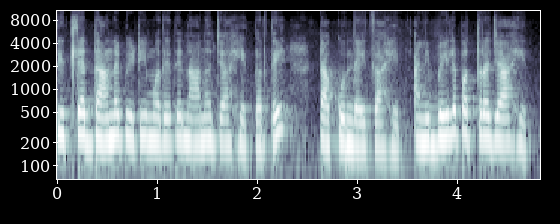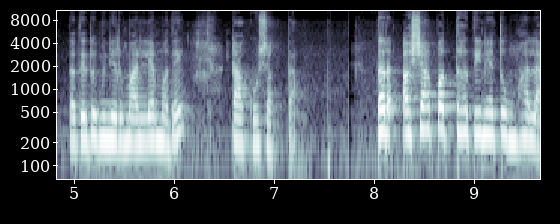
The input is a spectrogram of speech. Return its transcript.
तिथल्या दानपेटीमध्ये ते नाणं जे आहे तर ते टाकून द्यायचं आहे आणि बेलपत्र जे आहेत तर ते तुम्ही निर्माल्यामध्ये टाकू शकता. तर अशा पद्धतीने तुम्हाला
